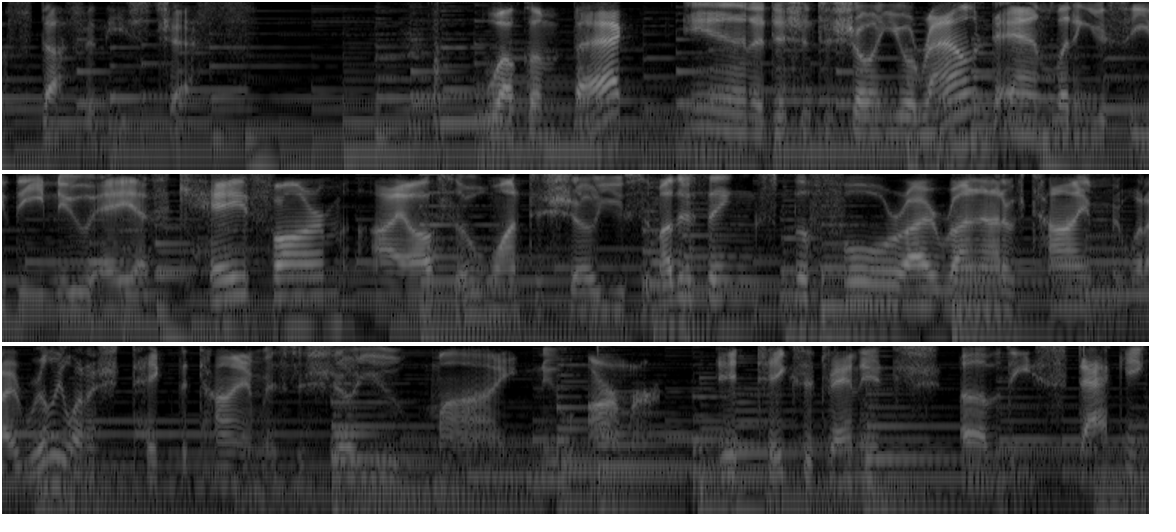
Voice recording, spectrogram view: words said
the stuff in these chests. Welcome back. In addition to showing you around and letting you see the new AFK farm, I also want to show you some other things before I run out of time. But What I really want to take the time is to show you my new armor. It takes advantage of the stacking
